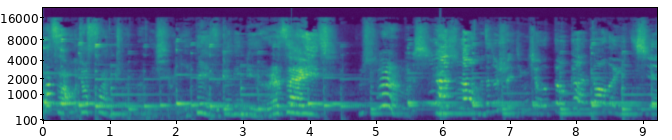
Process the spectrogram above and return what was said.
我早就算准了，你想一辈子跟你女儿在一起，不是吗？是啊，是啊，我们在这水晶球都看到了一切。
